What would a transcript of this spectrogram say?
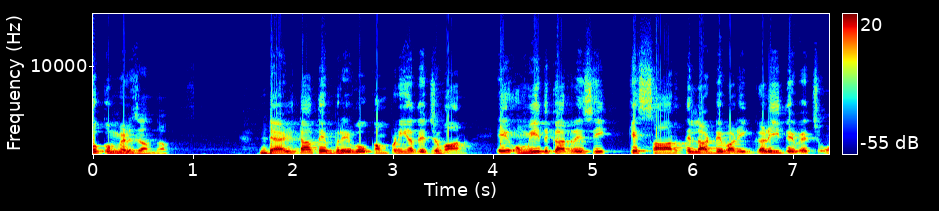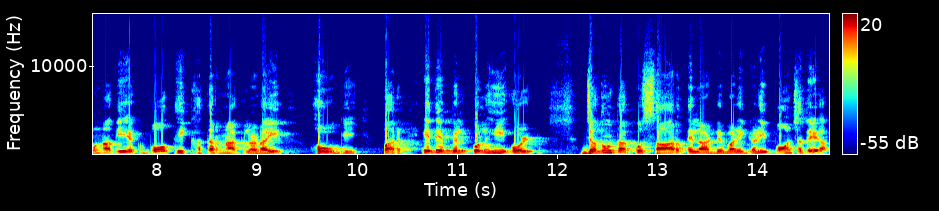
ਹੁਕਮ ਮਿਲ ਜਾਂਦਾ। ਡੈਲਟਾ ਤੇ ਬ੍ਰੇਵੋ ਕੰਪਨੀਆਂ ਦੇ ਜਵਾਨ ਇਹ ਉਮੀਦ ਕਰ ਰਹੇ ਸੀ ਕਿ ਸਾਰ ਤੇ ਲਾਡੇ ਵਾਲੀ ਗਲੀ ਦੇ ਵਿੱਚ ਉਹਨਾਂ ਦੀ ਇੱਕ ਬਹੁਤ ਹੀ ਖਤਰਨਾਕ ਲੜਾਈ ਹੋਊਗੀ, ਪਰ ਇਹਦੇ ਬਿਲਕੁਲ ਹੀ ਉਲਟ ਜਦੋਂ ਤੱਕ ਉਹ ਸਾਰ ਤੇ ਲਾਡੇ ਵਾਲੀ ਗਲੀ ਪਹੁੰਚਦੇ ਆ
